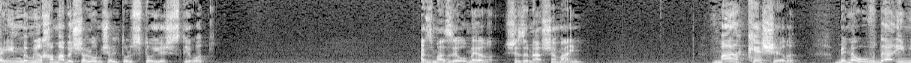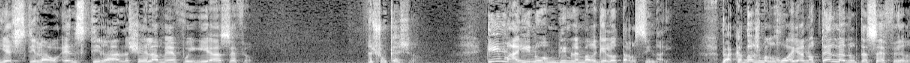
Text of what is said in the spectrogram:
האם במלחמה ושלום של טולסטוי יש סתירות? אז מה, זה אומר שזה מהשמיים? מה הקשר בין העובדה אם יש סתירה או אין סתירה לשאלה מאיפה הגיע הספר? אין שום קשר. אם היינו עומדים למרגלות הר סיני, והקדוש ברוך הוא היה נותן לנו את הספר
